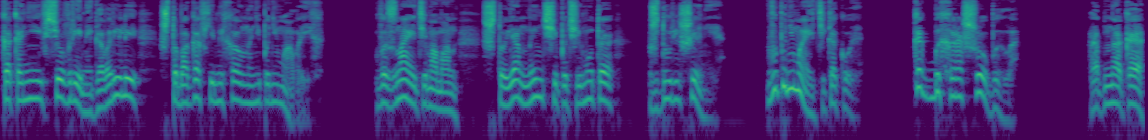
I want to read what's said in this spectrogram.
как они и все время говорили, что Агафья Михайловна не понимала их. «Вы знаете, маман, что я нынче почему-то жду решения». Вы понимаете, какое? Как бы хорошо было. Однако,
